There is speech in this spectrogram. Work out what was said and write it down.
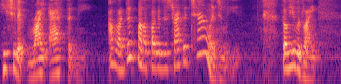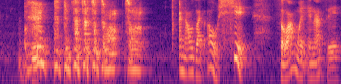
he shitted right after me. I was like, this motherfucker just tried to challenge me. So he was like, and I was like, oh shit. So I went and I said,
